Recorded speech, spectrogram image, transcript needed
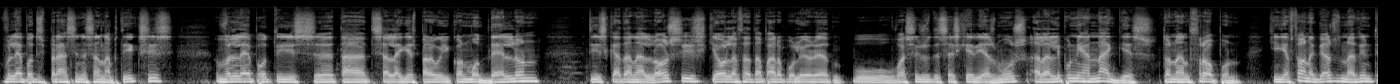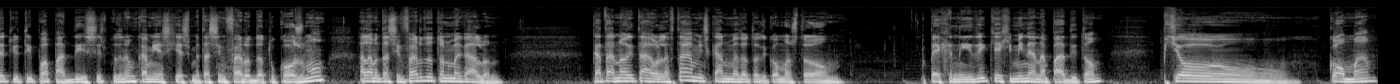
Βλέπω τις πράσινες αναπτύξεις, βλέπω τις τις αλλαγές παραγωγικών μοντέλων, τις καταναλώσεις και όλα αυτά τα πάρα πολύ ωραία που βασίζονται σε σχεδιασμούς, αλλά λείπουν οι ανάγκες των ανθρώπων. Και γι' αυτό αναγκάζονται να δίνουν τέτοιου τύπου απαντήσεις που δεν έχουν καμία σχέση με τα συμφέροντα του κόσμου, αλλά με τα συμφέροντα των μεγάλων. Κατανοητά όλα αυτά. Εμείς κάνουμε εδώ το δικό μας το παιχνίδι και έχει μείνει αναπάντητο. Ποιο κόμμα,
